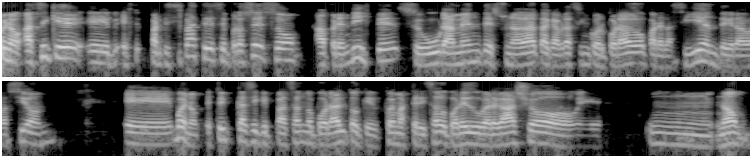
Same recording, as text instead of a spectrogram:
bueno, así que eh, participaste de ese proceso, aprendiste, seguramente es una data que habrás incorporado para la siguiente grabación. Eh, bueno, estoy casi que pasando por alto que fue masterizado por Edu Vergallo, eh, un, ¿no?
